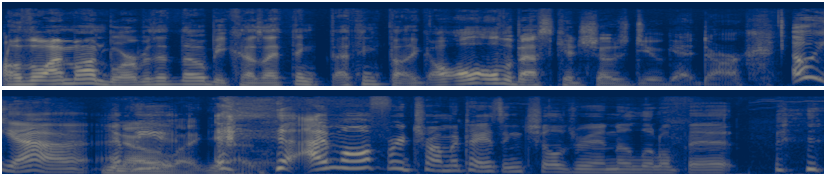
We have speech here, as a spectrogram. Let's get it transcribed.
Although I'm on board with it though because I think I think like all, all the best kids shows do get dark. Oh yeah. You I know, mean, like, yeah. I'm all for traumatizing children a little bit.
